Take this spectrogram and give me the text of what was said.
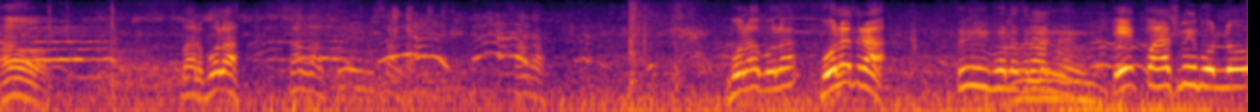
हो. बरं बोला. सांगा तुम्ही सांगा. सांगा. बोला बोला. बोलत राहा. तुम्ही बोलत राहा. एक पाच मी बोललो.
